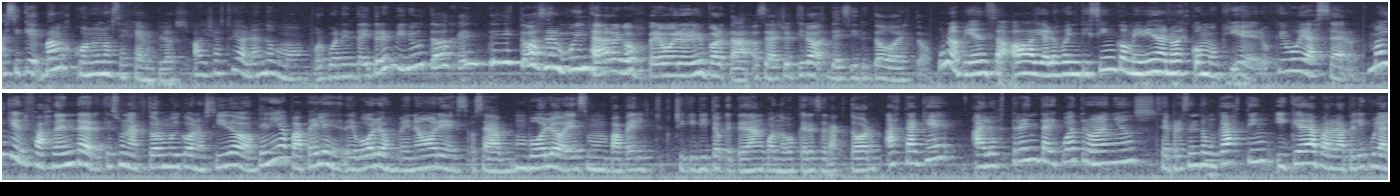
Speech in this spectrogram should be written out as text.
Así que vamos con unos ejemplos. Ay, ya estoy hablando como por 43 minutos, gente. Esto va a ser muy largo, pero bueno, no importa. O sea, yo quiero decir todo esto. Uno piensa, ay, a los 25 mi vida no es como quiero. ¿Qué voy a hacer? Michael Fassbender, que es un actor muy conocido, tenía papeles de bolos menores. O sea, un bolo es un papel chiquitito que te dan cuando vos querés ser actor. Hasta que a los 34 años se presenta un casting y queda para la película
